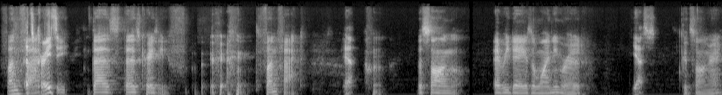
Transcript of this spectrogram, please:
Fun fact. That's crazy. That is that is crazy. Fun fact. Yeah. The song "Every Day Is a Winding Road." Yes. Good song, right?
